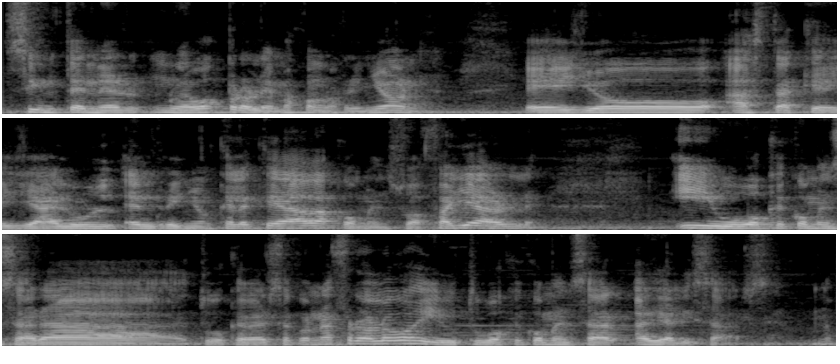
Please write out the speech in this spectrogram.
sin tener nuevos problemas con los riñones. Ello hasta que ya el, el riñón que le quedaba comenzó a fallarle y hubo que comenzar a, tuvo que verse con nefrólogos y tuvo que comenzar a dializarse. ¿no?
